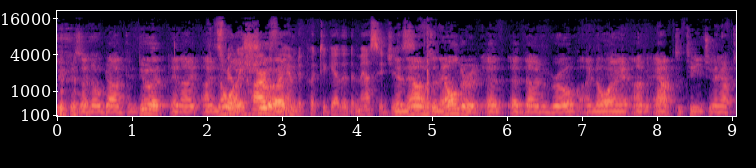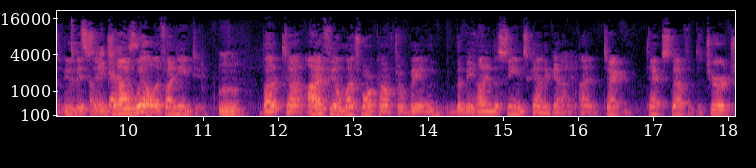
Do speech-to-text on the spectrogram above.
because I know God can do it, and I I It's know really I hard should. for him to put together the messages. And now, as an elder at, at, at Diamond Grove, I know I, I'm apt to teach and apt to do these So things, and I will if I need to. hmm But uh, I feel much more comfortable being the behind the scenes kind of guy. I tech tech stuff at the church,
